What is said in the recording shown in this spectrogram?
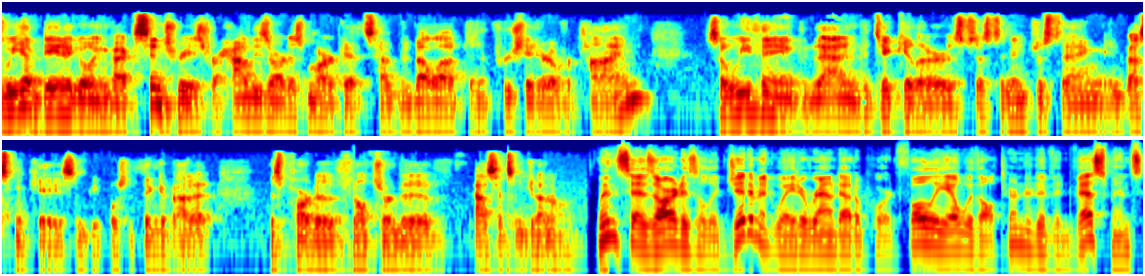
We have data going back centuries for how these artist markets have developed and appreciated over time. So we think that in particular is just an interesting investment case, and people should think about it as part of alternative assets in general. Lynn says art is a legitimate way to round out a portfolio with alternative investments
